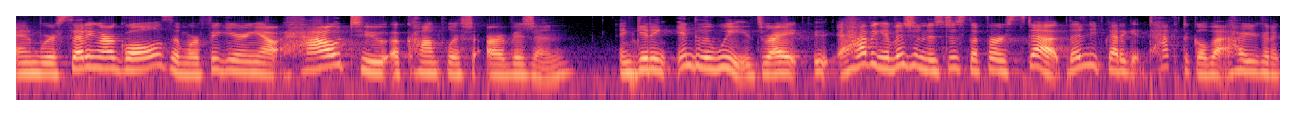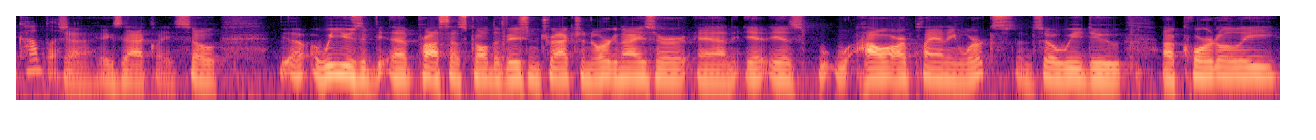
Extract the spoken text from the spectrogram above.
and we're setting our goals, and we're figuring out how to accomplish our vision. And getting into the weeds, right? Having a vision is just the first step. Then you've got to get tactical about how you're going to accomplish it. Yeah, exactly. So uh, we use a process called the Vision Traction Organizer, and it is how our planning works. And so we do a quarterly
